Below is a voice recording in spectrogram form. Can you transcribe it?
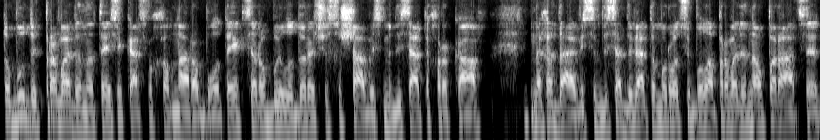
то буде проведена теж якась виховна робота. Як це робили, до речі, США в 80-х роках. Нагадаю, в 89-му році була проведена операція.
